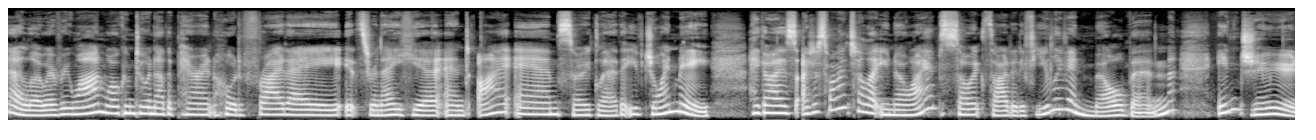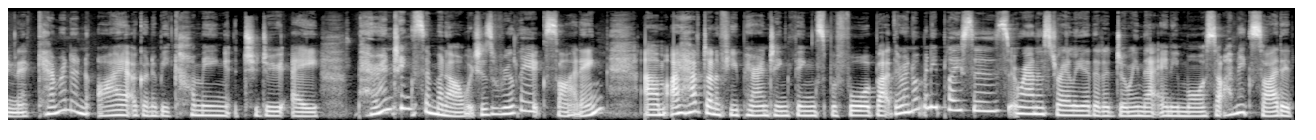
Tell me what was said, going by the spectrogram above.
Hello, everyone. Welcome to another Parenthood Friday. It's Renee here, and I am so glad that you've joined me. Hey, guys, I just wanted to let you know I am so excited. If you live in Melbourne in June, Cameron and I are going to be coming to do a parenting seminar, which is really exciting. Um, I have done a few parenting things before, but there are not many places around Australia that are doing that anymore. So I'm excited.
